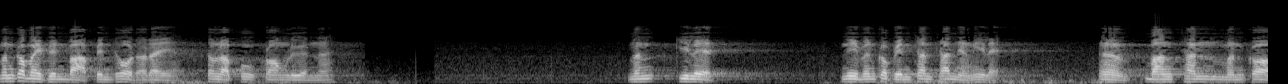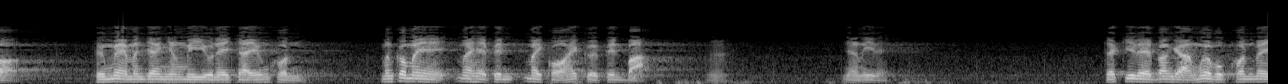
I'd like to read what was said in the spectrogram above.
มันก็ไม่เป็นบาปเป็นโทษอะไรสำหรับผู้ครองเรือนนะ มันกิเลสนี่มันก็เป็นชั้น ๆ อย่างนี้แหละบางชั้นมันก็ถึงแม้มันยังยังมีอยู่ในใจของคน มันก็ไม่ไม่ให้เป็นไม่ก่อให้เกิดเป็นบาปอย่างนี้เลยแต่กิเลสบางอย่างเมื่อบุคคลไม่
